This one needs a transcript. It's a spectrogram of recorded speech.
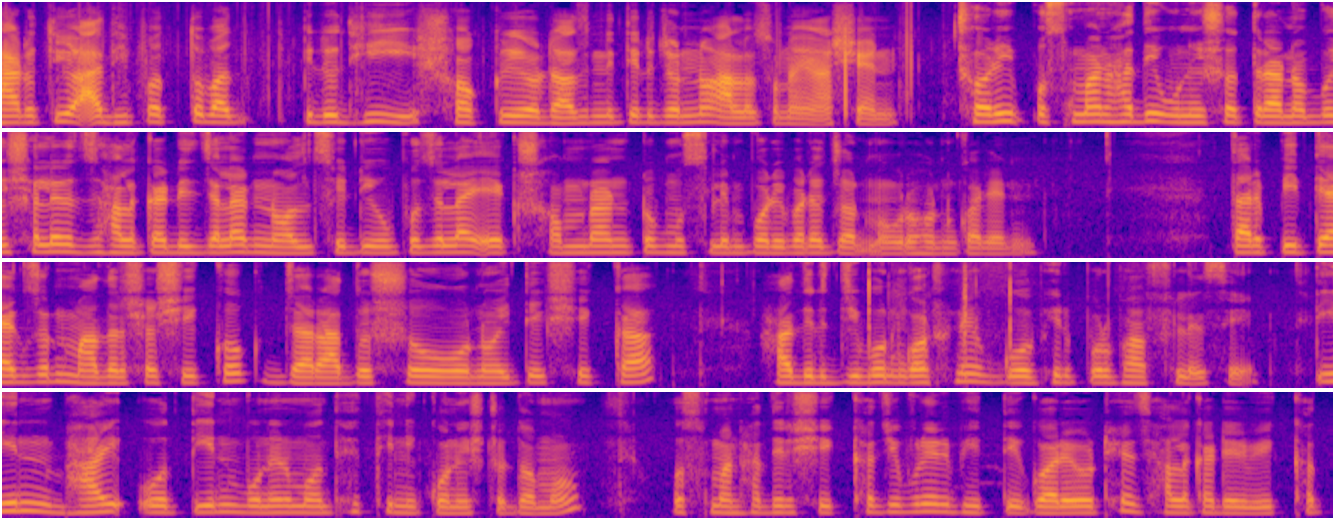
ভারতীয় আধিপত্যবাদ বিরোধী সক্রিয় রাজনীতির জন্য আলোচনায় আসেন। শরীফ ওসমান হাদি উনিশশো তিরানব্বই সালের ঝালকাঠি জেলার নলছিটি উপজেলায় এক সম্ভ্রান্ত মুসলিম পরিবারে জন্মগ্রহণ করেন। তার পিতা একজন মাদ্রাসা শিক্ষক, যার আদর্শ ও নৈতিক শিক্ষা হাদির জীবন গঠনে গভীর প্রভাব ফেলেছে। তিন ভাই ও তিন বোনের মধ্যে তিনি কনিষ্ঠতম। ওসমান হাদির শিক্ষা জীবনের ভিত্তি গড়ে ওঠে ঝালকাঠির বিখ্যাত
